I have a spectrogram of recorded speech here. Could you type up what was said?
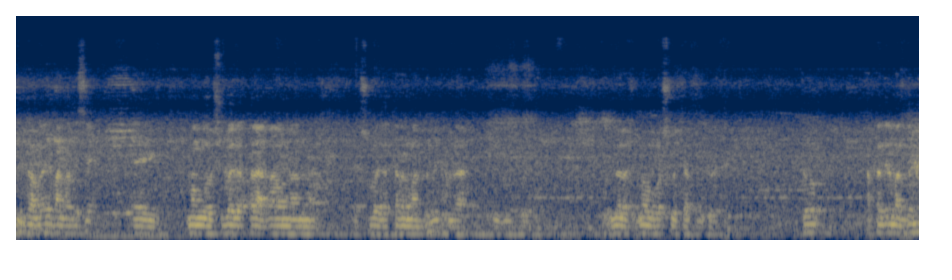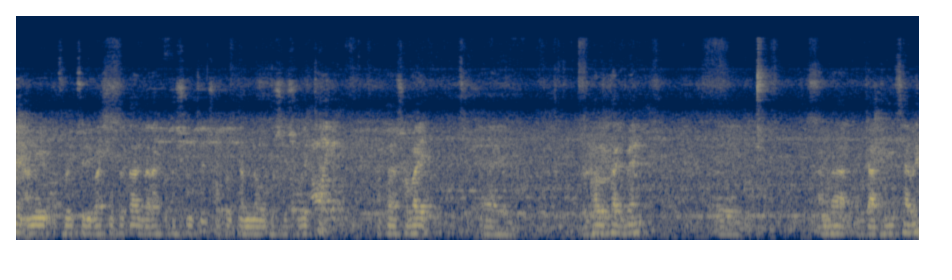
কিন্তু আমাদের বাংলাদেশে এই মঙ্গল শোভাযাত্রা বা অন্যান্য শোভাযাত্রার মাধ্যমে আমরা নববর্ষ উদযাপন করে থাকি। তো আপনাদের মাধ্যমে আমি ফরিদচুরি বাসী তথা যারা কথা শুনছেন, সকলকে আমি নববর্ষের শুভেচ্ছা। আপনারা সবাই ভালো থাকবেন। আমরা জাতি হিসাবে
